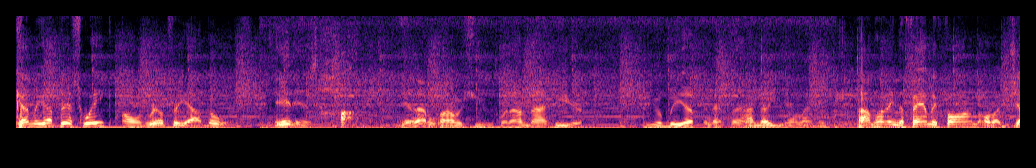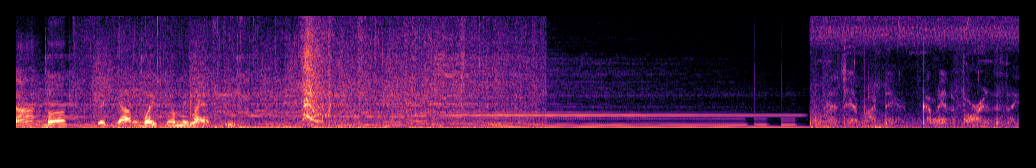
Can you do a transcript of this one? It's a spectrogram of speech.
Coming up this week on Realtree Outdoors. It is hot. And I promise you, when I'm not here, you'll be up in that thing. I know you won't let me. I'm hunting the family farm on a giant buck that got away from me last year. That's him right there, coming in the far end of the thing.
